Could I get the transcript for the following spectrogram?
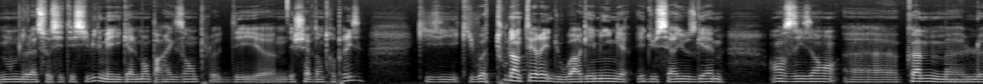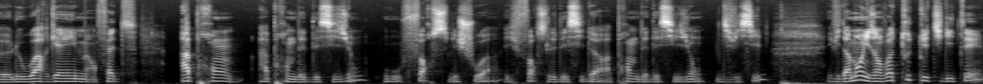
membres de la société civile, mais également par exemple des, chefs d'entreprise qui, voient tout l'intérêt du wargaming et du serious game en se disant comme le, le wargame en fait apprend à prendre des décisions ou force les choix et force les décideurs à prendre des décisions difficiles, évidemment, ils en voient toute l'utilité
